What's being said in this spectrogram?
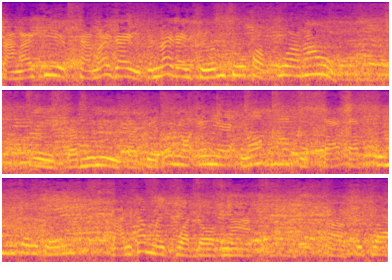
สร้างอาชีพสร้างรายได้เป็นรายได้เสริมสู่ครอบครัวเฮาเออแต่มื้อนี้ก็เจ็ก็ย่อเองแยะเนาะมาปกปากับกลุ่มส่งเสริมการทำไม้ขวดดอกหญ้าอ่าคิดว่า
